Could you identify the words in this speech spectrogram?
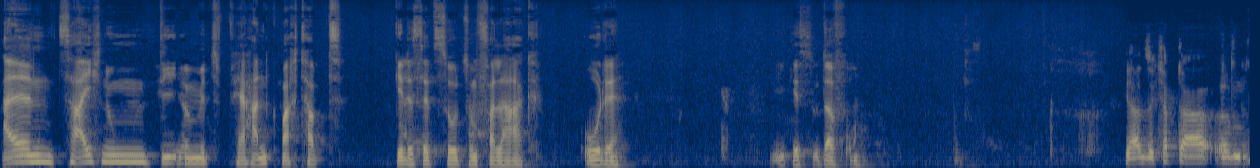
allen Zeichnungen, die ihr mit per Hand gemacht habt, geht es jetzt so zum Verlag? Oder wie gehst du da vor? Ja, also ich habe da ähm,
